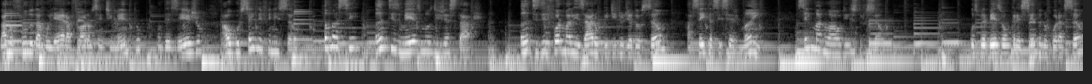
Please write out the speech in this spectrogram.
Lá no fundo da mulher aflora um sentimento, um desejo, algo sem definição. Ama-se antes mesmo de gestar. Antes de formalizar o pedido de adoção, aceita-se ser mãe sem manual de instrução. Os bebês vão crescendo no coração,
